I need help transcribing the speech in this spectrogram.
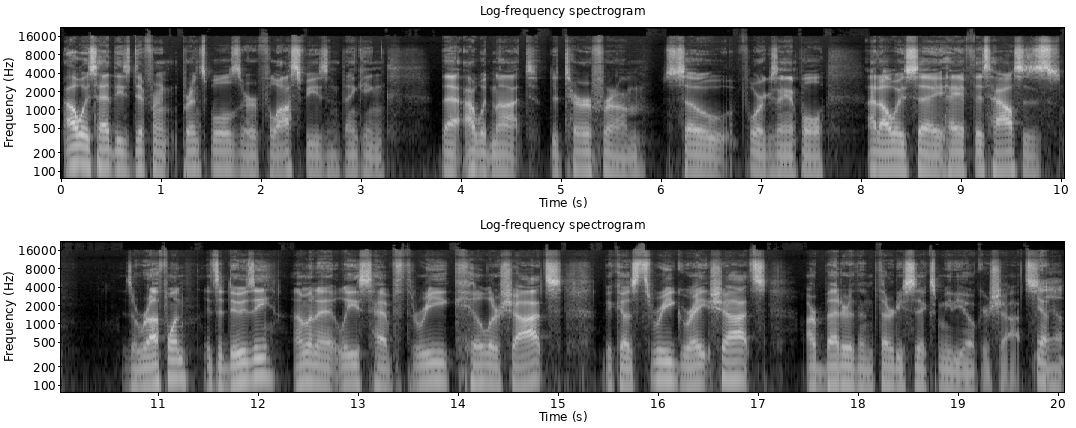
I always had these different principles or philosophies and thinking that I would not deter from. So, for example, I'd always say, hey, if this house is is a rough one. It's a doozy. I'm going to at least have three killer shots because three great shots are better than 36 mediocre shots. Yep. Yep.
